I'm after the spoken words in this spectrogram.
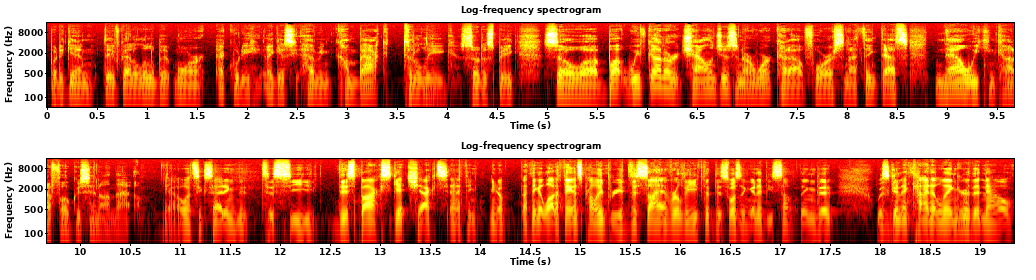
but again, they've got a little bit more equity, I guess, having come back to the league, so to speak. So, uh, but we've got our challenges and our work cut out for us. And I think that's now we can kind of focus in on that. Yeah, well, it's exciting to, to see this box get checked, and I think you know, I think a lot of fans probably breathed a sigh of relief that this wasn't going to be something that was going to kind of linger. That now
